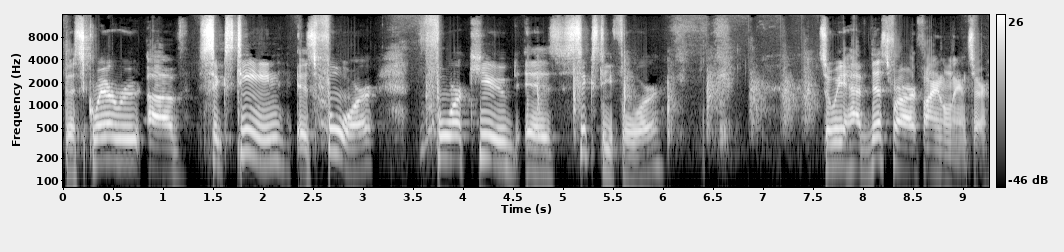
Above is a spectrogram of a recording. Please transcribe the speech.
the square root of 16 is 4. 4 cubed is 64. So we have this for our final answer.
